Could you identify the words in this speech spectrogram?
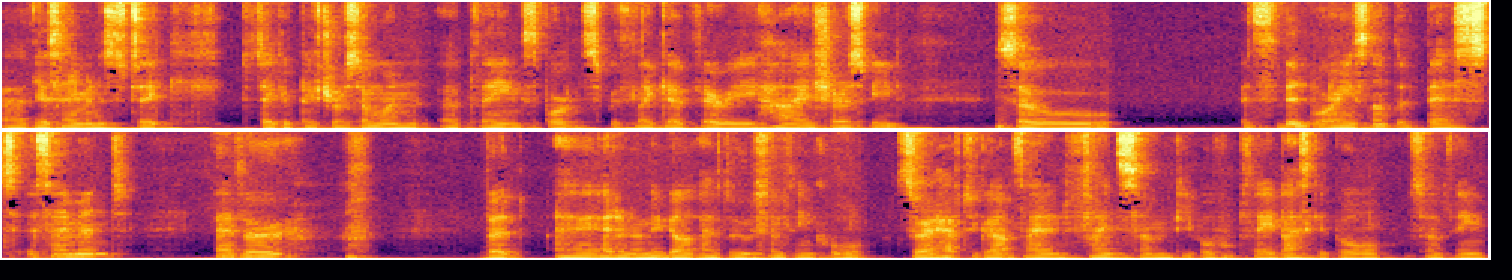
uh, the assignment is to take to take a picture of someone uh, playing sports with like a very high shutter speed. So it's a bit boring. It's not the best assignment ever, but I, I don't know. Maybe I'll, I'll do something cool. So I have to go outside and find some people who play basketball or something.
